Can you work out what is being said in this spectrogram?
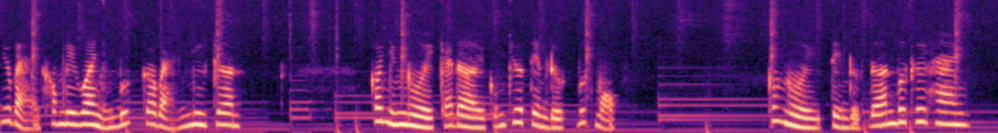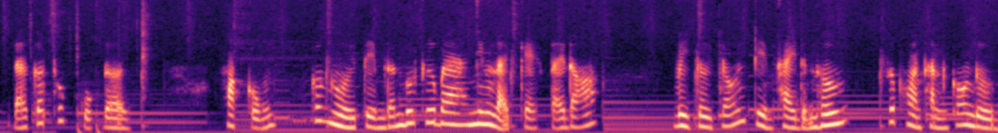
Nếu bạn không đi qua những bước cơ bản như trên, có những người cả đời cũng chưa tìm được bước một. Có người tìm được đến bước thứ hai đã kết thúc cuộc đời. Hoặc cũng có người tìm đến bước thứ ba nhưng lại kẹt tại đó vì từ chối tìm thầy định hướng giúp hoàn thành con đường.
